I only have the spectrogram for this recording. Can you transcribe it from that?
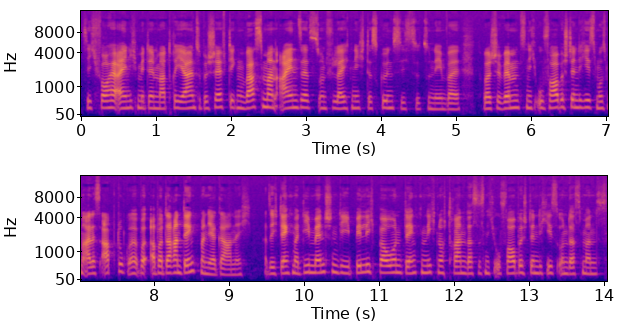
sich vorher eigentlich mit den Materialien zu beschäftigen, was man einsetzt und vielleicht nicht das günstigste zu nehmen. Weil zum Beispiel, wenn es nicht UV-beständig ist, muss man alles abdrucken, aber, aber, daran denkt man ja gar nicht. Also ich denke mal, die Menschen, die billig bauen, denken nicht noch dran, dass es nicht UV-beständig ist und dass man es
